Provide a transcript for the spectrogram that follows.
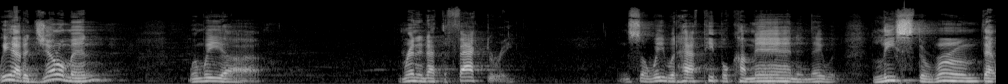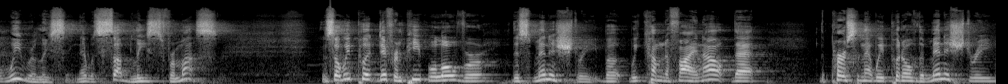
We had a gentleman when we uh, rented at the factory. And so we would have people come in and they would lease the room that we were leasing. They would sublease from us. And so we put different people over this ministry, but we come to find out that the person that we put over the ministry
